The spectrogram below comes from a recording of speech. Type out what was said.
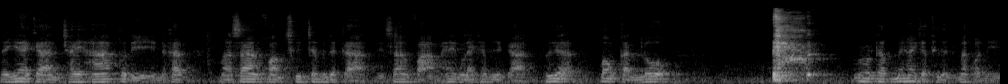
ในแง่การใช้ฮาร์ปก็ดีนะครับ มาสร้างความชื้นชั้นบรรยากาศหรือสร้างความแห้งแล้งชั้นบรรยากาศ เพื่อป้องกันโรคโรคครับไม่ให้กระเทือนมากกว่านี้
